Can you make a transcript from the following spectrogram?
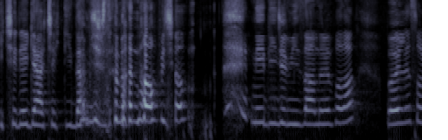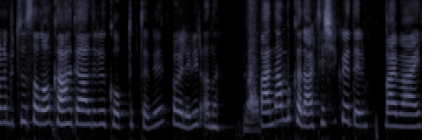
içeriye gerçek Didem girse ben ne yapacağım? ne diyeceğim insanlara falan. Böyle sonra bütün salon kahkahaları koptuk tabii. Öyle bir anı. Benden bu kadar. Teşekkür ederim. Bay bay.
